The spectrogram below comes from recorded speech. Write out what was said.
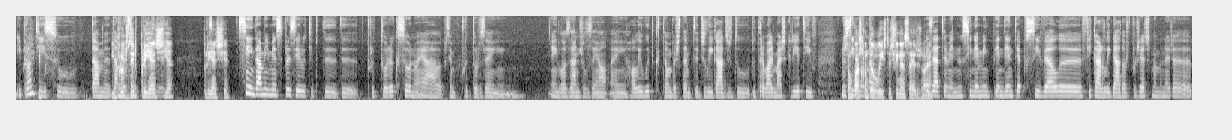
e pronto, e, isso dá-me. Dá e produzir preenche Sim, dá-me imenso prazer o tipo de, de, de, produtora que sou, não é? Há, por exemplo, produtores em, em Los Angeles, em, em Hollywood, que estão bastante desligados do, do trabalho mais criativo. No São cinema, quase contabilistas financeiros, não é? Exatamente. No cinema independente é possível uh, ficar ligado aos projetos de uma maneira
